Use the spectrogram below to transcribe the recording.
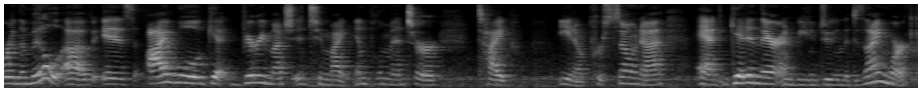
we're in the middle of is I will get very much into my implementer type, you know, persona and get in there and be doing the design work.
